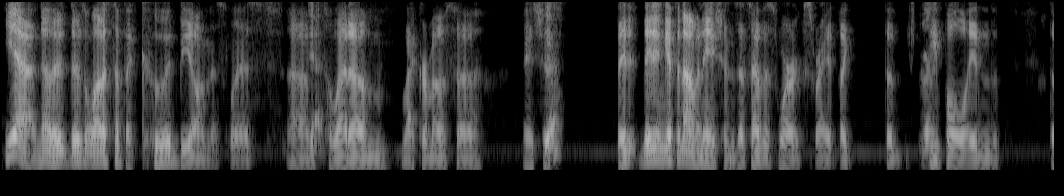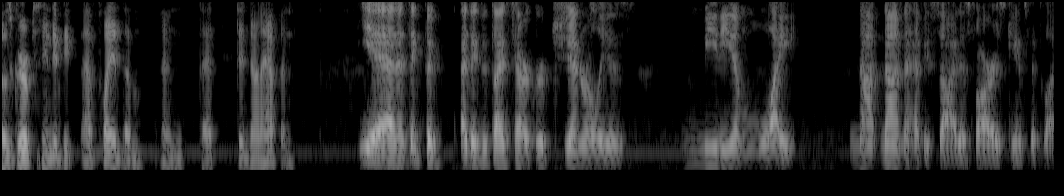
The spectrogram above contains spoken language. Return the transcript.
yeah, no, there, there's a lot of stuff that could be on this list. Um, Yeah. Toledo, Lacrimosa. It's Yeah. just they they didn't get the nominations. That's how this works, right? Like the Sure. people in the, those groups need to be have played them, and that did not happen. Yeah, and I think the I think the Dice Tower group generally is medium light, not not on the heavy side as far as games they play.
